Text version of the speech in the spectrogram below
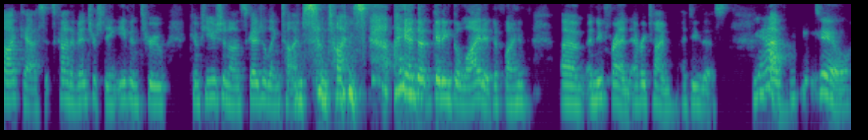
podcast, it's kind of interesting, even through confusion on scheduling times. Sometimes I end up getting delighted to find um, a new friend every time I do this. Yeah, um, me too.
